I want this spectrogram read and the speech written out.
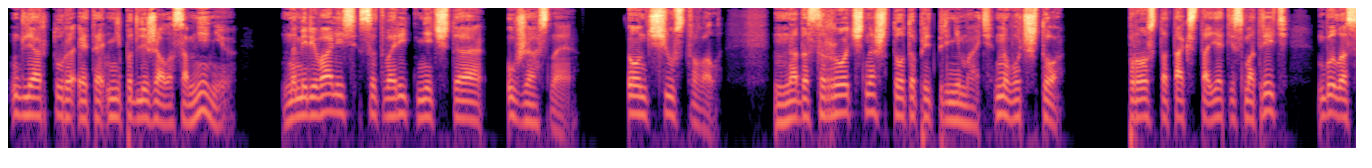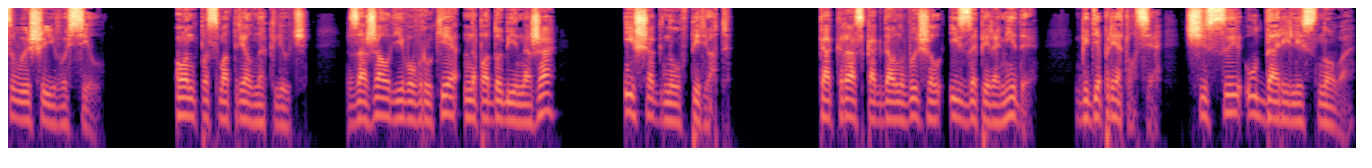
для Артура это не подлежало сомнению, намеревались сотворить нечто ужасное. Он чувствовал, надо срочно что-то предпринимать, но вот что? Просто так стоять и смотреть было свыше его сил. Он посмотрел на ключ, зажал его в руке наподобие ножа и шагнул вперед. Как раз когда он вышел из-за пирамиды, где прятался, часы ударили снова.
